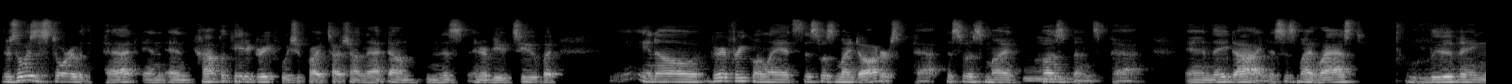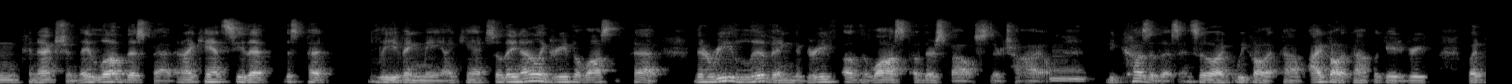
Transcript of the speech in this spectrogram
There's always a story with a pet and and complicated grief. We should probably touch on that down in this interview too. But you know, very frequently it's this was my daughter's pet. This was my mm. husband's pet, and they died. This is my last living connection. They love this pet, and I can't see that this pet leaving me. I can't. So they not only grieve the loss of the pet, they're reliving the grief of the loss of their spouse, their child, mm. because of this. And so I, we call it comp. I call it complicated grief, but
